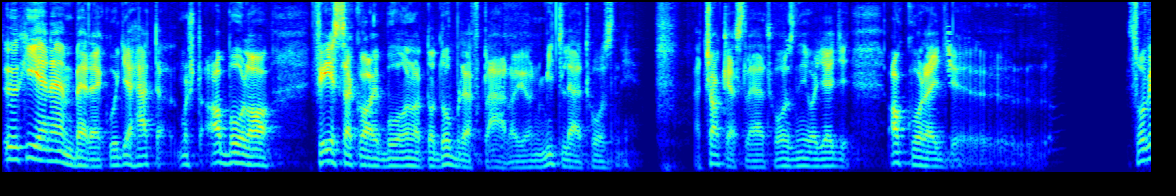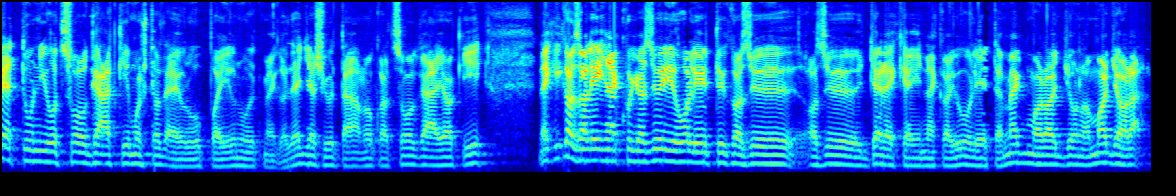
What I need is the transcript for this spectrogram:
ők ilyen emberek, ugye, hát most abból a fészekajból a Dobrev Klára jön, mit lehet hozni? Hát csak ezt lehet hozni, hogy egy, akkor egy Szovjetuniót szolgált ki, most az Európai Uniót, meg az Egyesült Államokat szolgálja ki. Nekik az a lényeg, hogy az ő jólétük, az ő, az ő gyerekeinek a jóléte megmaradjon, a magyar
